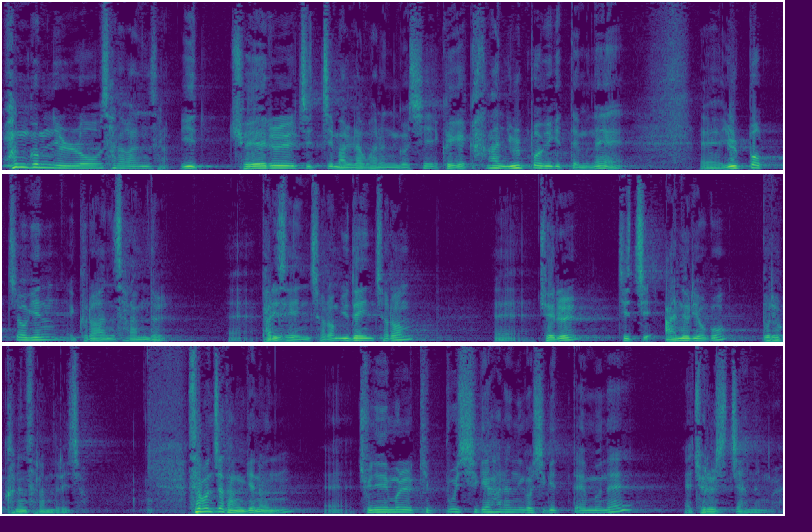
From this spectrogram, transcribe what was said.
황금률로 살아가는 사람. 이 죄를 짓지 말라고 하는 것이 그에게 강한 율법이기 때문에 예, 율법적인 그러한 사람들, 예, 바리새인처럼 유대인처럼 예, 죄를 짓지 않으려고 노력하는 사람들이죠. 세 번째 단계는 주님을 기쁘시게 하는 것이기 때문에 죄를 짓지 않는 거예요.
